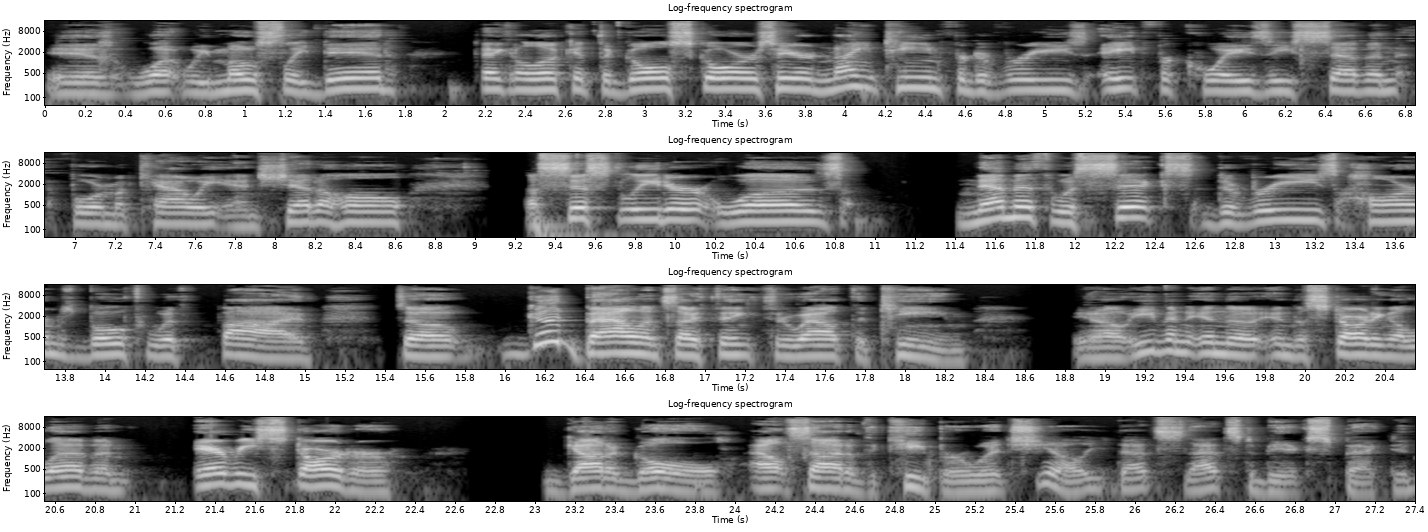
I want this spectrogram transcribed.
is what we mostly did. Taking a look at the goal scores here 19 for DeVries, 8 for Kwesi, 7 for McCowie and Shedahul. Assist leader was Nemeth with 6, DeVries, Harms both with 5. So good balance, I think, throughout the team. You know, even in the in the starting eleven, every starter got a goal outside of the keeper, which you know that's that's to be expected.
